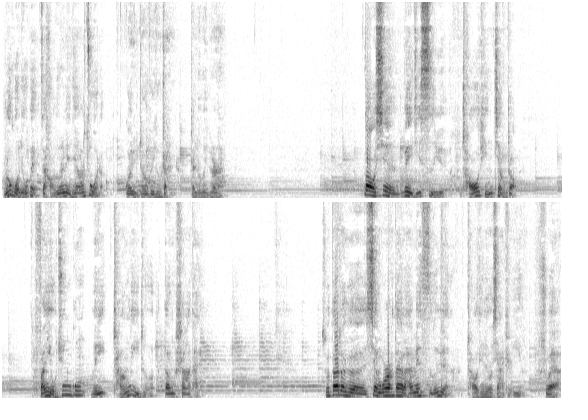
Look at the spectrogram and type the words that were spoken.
如果刘备在好多人面前要是坐着，关羽、张飞就站着，站刘备边上。到县未及四月，朝廷降诏：凡有军功为常吏者，当杀太。说他这个县官待了还没四个月呢，朝廷又下旨意了，说呀，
